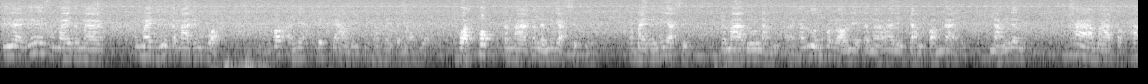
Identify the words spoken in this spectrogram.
ทีแรกเอ๊ะทำไมจะมาทำไมถึงจะมาถึงบวชเพราะอันเนี้ยเลขเก้านี่ที่ทำให้จะมาบวชบวชปุ๊บจะมาก็เลยไม่อยากสึกเลยทำไมถึงไม่อยากสึกจะมาดูหนังอ่าถ้ารุ่นพวกเราเนี่ยจะมาว่ายังจำความได้ หนังเรื่องข้ามากับพระ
